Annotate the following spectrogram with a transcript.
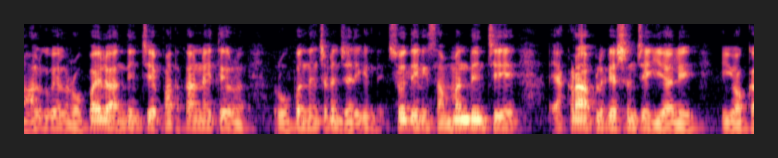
నాలుగు వేల రూపాయలు అందించే పథకాన్ని అయితే రూపొందించడం జరిగింది. సో దీనికి సంబంధించి ఎక్కడ అప్లికేషన్ చేయాలి ఈ యొక్క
